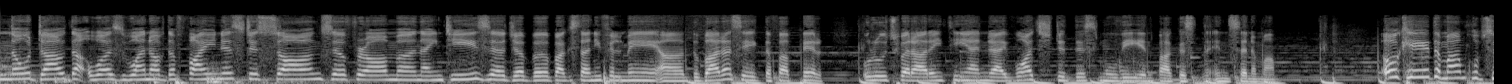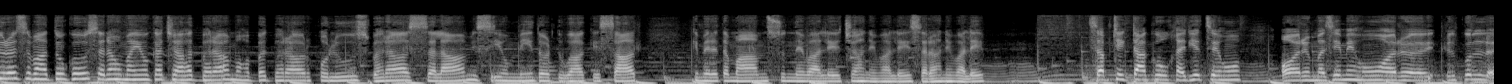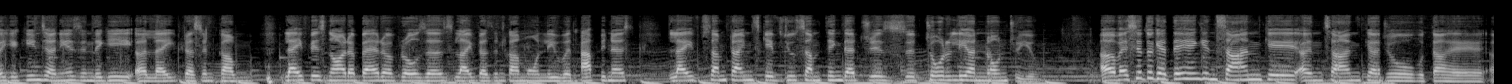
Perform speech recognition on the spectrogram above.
No doubt that was one of the finest songs from 90s जब पाकिस्तानी फ़िल्में uh, दोबारा से एक दफ़ा फिर उरूज पर आ रही थी and I watched this movie in Pakistan in cinema okay तमाम खूबसूरत समातों को सना हुमायूं का चाहत भरा मोहब्बत भरा और खुलूस भरा सलाम इसी उम्मीद और दुआ के साथ कि मेरे तमाम सुनने वाले चाहने वाले सराहने वाले सब ठीक ठाक हो खैरियत से हों। और मज़े में हो और बिल्कुल यकीन जानिए ज़िंदगी life doesn't come life is not a bed of roses life doesn't come only with happiness life sometimes gives you something that is totally unknown to you वैसे तो कहते हैं कि इंसान के, इंसान का जो होता है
